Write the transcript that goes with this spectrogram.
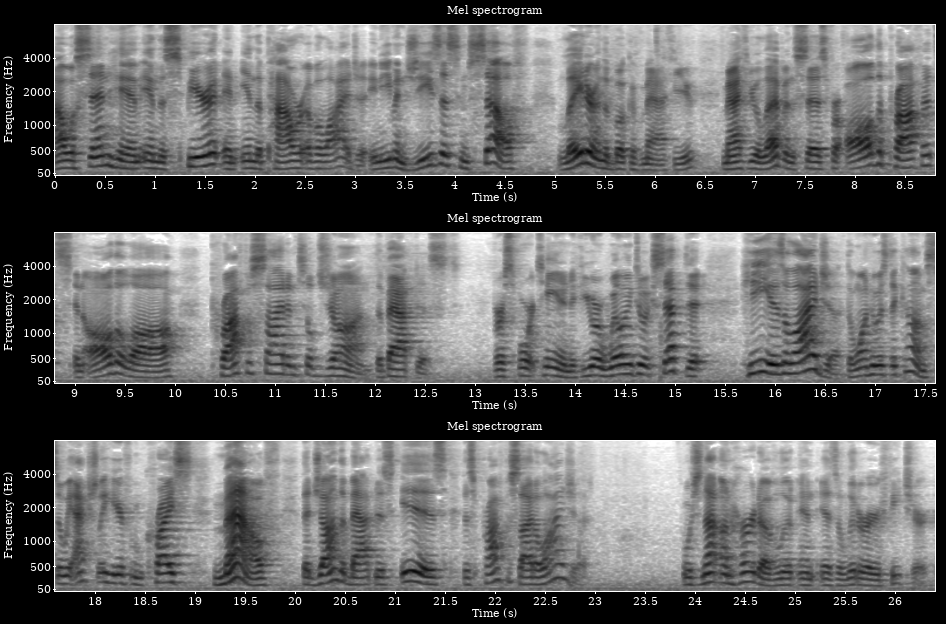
I will send him in the spirit and in the power of Elijah. And even Jesus himself, later in the book of Matthew, Matthew 11 says, For all the prophets and all the law prophesied until John the Baptist. Verse 14, and if you are willing to accept it, he is Elijah, the one who is to come. So we actually hear from Christ's mouth that John the Baptist is this prophesied Elijah, which is not unheard of as a literary feature.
